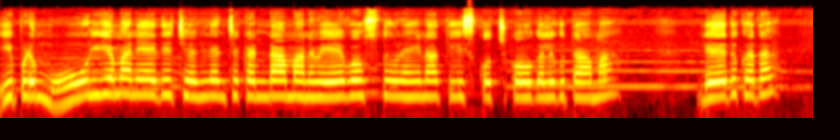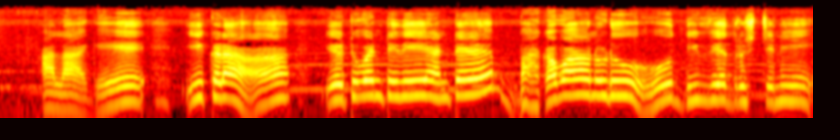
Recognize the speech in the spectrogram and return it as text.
ఇప్పుడు మూల్యం అనేది చెల్లించకుండా మనం ఏ వస్తువునైనా తీసుకొచ్చుకోగలుగుతామా? లేదు కదా? అలాగే ఇక్కడ ఎటువంటిది అంటే భగవానుడు దివ్య దృష్టిని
